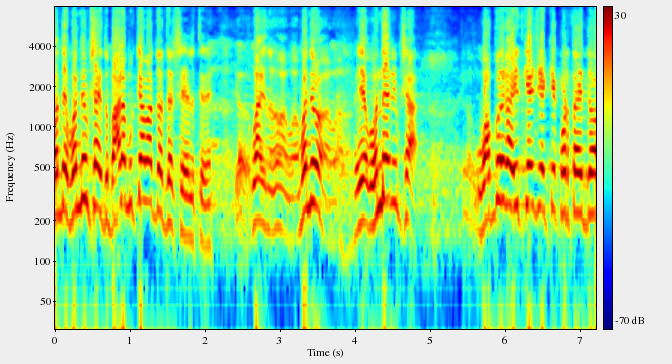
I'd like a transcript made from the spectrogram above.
ಒಂದೇ, ಒಂದು ನಿಮಿಷ ಇದು ಬಹಳ ಮುಖ್ಯವಾದ ಅಧ್ಯಕ್ಷ ಹೇಳ್ತೀನಿ. ಒಂದು ಒಂದೇ ನಿಮಿಷ. ಒಬ್ರಿಗೆ ಐದು ಕೆ ಜಿ ಅಕ್ಕಿ ಕೊಡ್ತಾ ಇದ್ದೋ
